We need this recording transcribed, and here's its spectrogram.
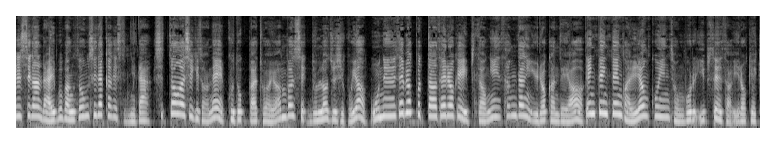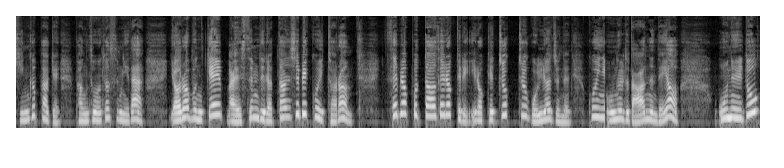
실시간 라이브 방송 시작하겠습니다. 시청하시기 전에 구독과 좋아요 한 번씩 눌러주시고요. 오늘 새벽부터 세력의 입성이 상당히 유력한데요. 땡땡땡 관련 코인 정보를 입수해서 이렇게 긴급하게 방송을 켰습니다. 여러분께 말씀드렸던 12코인처럼 새벽부터 세력들이 이렇게 쭉쭉 올려주는 코인이 오늘도 나왔는데요. 오늘도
